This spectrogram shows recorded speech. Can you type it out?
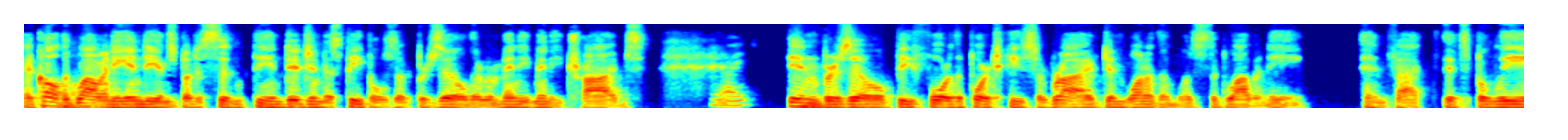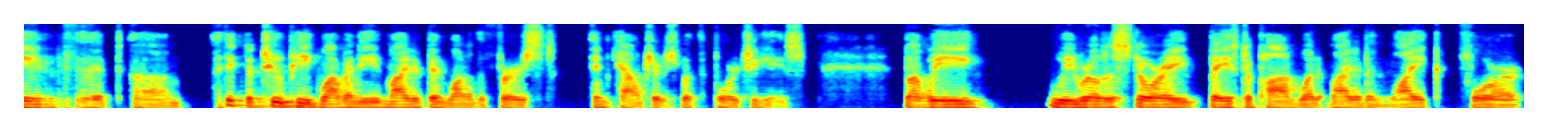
they're called the Guarani Indians, but it's the, the indigenous peoples of Brazil. There were many, many tribes Right. in Brazil before the Portuguese arrived, and one of them was the Guarani. In fact, it's believed that um, I think the Tupi Guarani might have been one of the first encounters with the Portuguese. But we we wrote a story based upon what it might have been like for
